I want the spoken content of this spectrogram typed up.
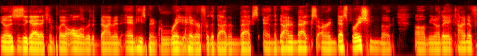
You know, this is a guy that can play all over the diamond, and he's been a great hitter for the Diamondbacks. And the Diamondbacks are in desperation mode. Um, you know, they kind of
